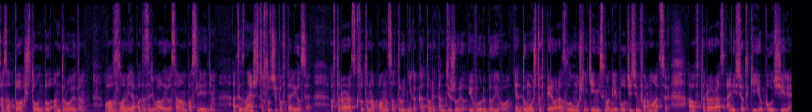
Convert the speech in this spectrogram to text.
А за то, что он был андроидом. Во взломе я подозревал его самым последним. А ты знаешь, что случай повторился? Во второй раз кто-то напал на сотрудника, который там дежурил, и вырубил его. Я думаю, что в первый раз злоумышленники не смогли получить информацию, а во второй раз они все-таки ее получили.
